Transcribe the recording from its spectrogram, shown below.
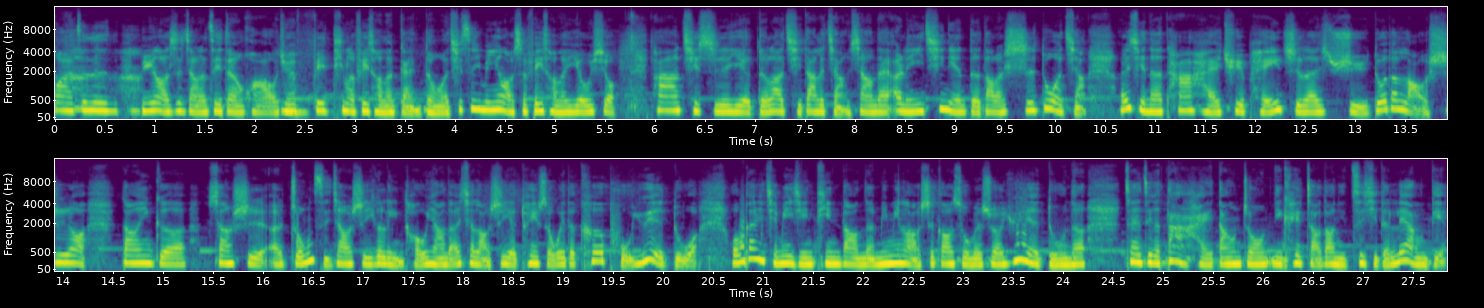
哇，真的，明英老师讲的这段话，我觉得非听了非常的感动啊。其实明英老师非常的优秀，他其实也得了其他的奖项，在二零一七年得到了师铎奖，而且呢，他还去培植了许多。的老师哦，当一个像是呃种子教师一个领头羊的，而且老师也推所谓的科普阅读。我们刚才前面已经听到呢，明明老师告诉我们说，阅读呢，在这个大海当中，你可以找到你自己的亮点。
